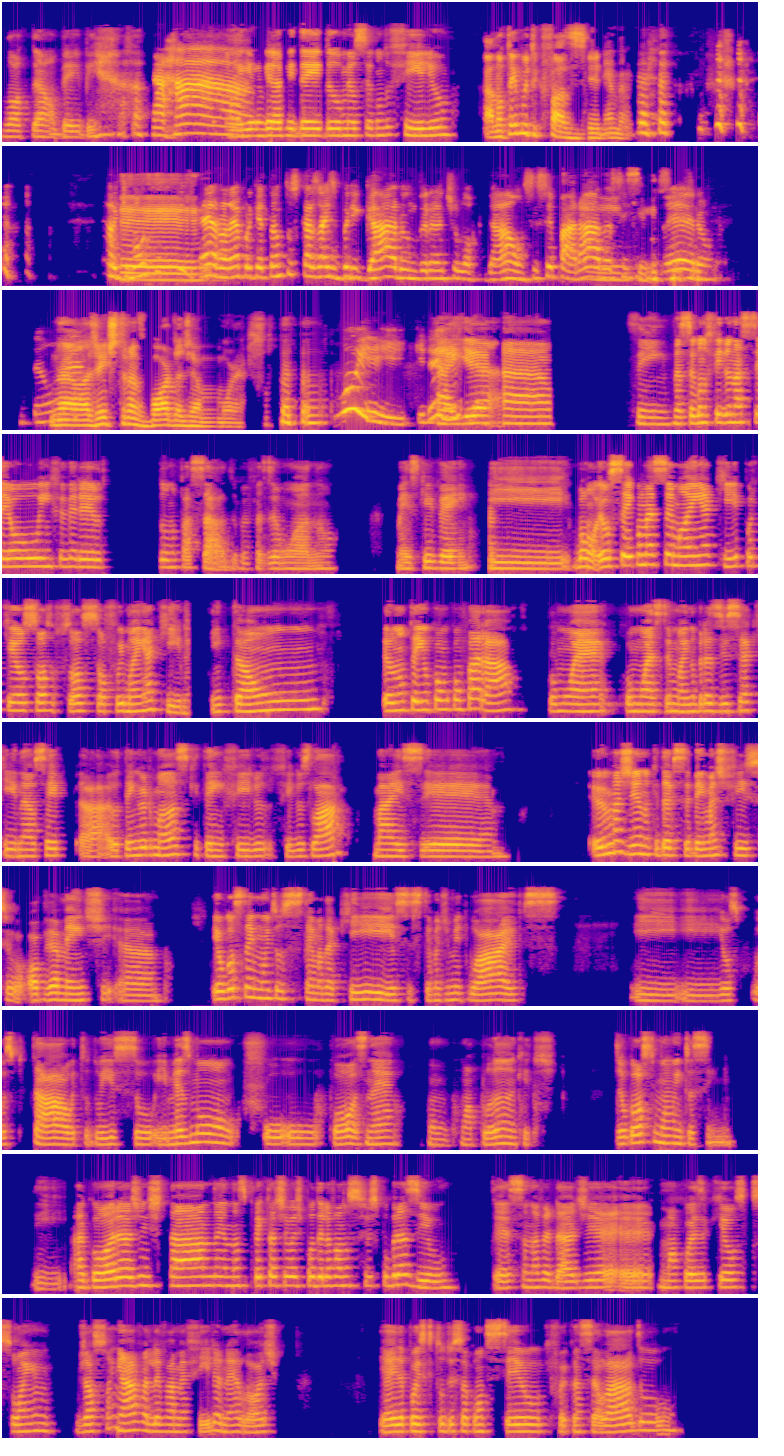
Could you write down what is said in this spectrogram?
lockdown, baby. Ahá! Aí eu engravidei do meu segundo filho. Ah, não tem muito o que fazer, né, meu? Não, que bom que vocês fizeram, né? Porque tantos casais brigaram durante o lockdown, se separaram Sim, assim sim, que puderam. Então, Não, é... a gente transborda de amor. Ui, que Aí, delícia! a... sim, meu segundo filho nasceu em fevereiro do ano passado. Vai fazer um ano mês que vem. E, bom, eu sei como é ser mãe aqui, porque eu só, só, só fui mãe aqui. né? Então, eu não tenho como comparar como é como é ser mãe no Brasil e ser aqui, né? Eu sei, ah, eu tenho irmãs que têm filhos, filhos lá, mas é, eu imagino que deve ser bem mais difícil, obviamente. ah, eu gostei muito do sistema daqui, esse sistema de midwives e, e hos- hospital e tudo isso, e mesmo o, o pós, né, com, com a Plunkett. Eu gosto muito, assim. E agora a gente está na expectativa de poder levar nossos filhos para o Brasil. Essa, na verdade, é, é uma coisa que eu sonho, já sonhava levar minha filha, né? Lógico. E aí, depois que tudo isso aconteceu, que foi cancelado,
